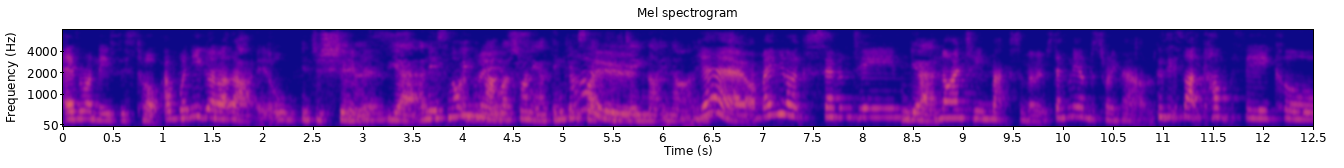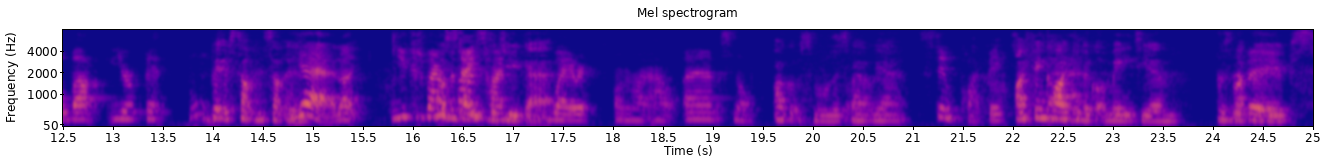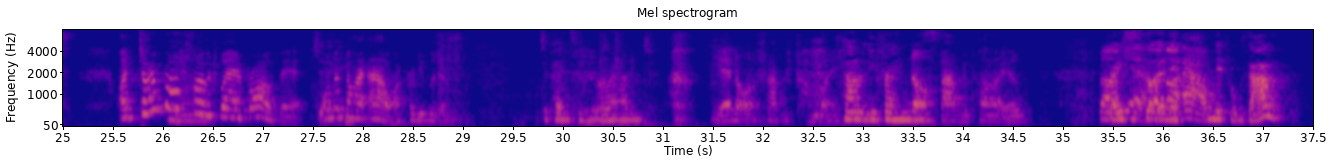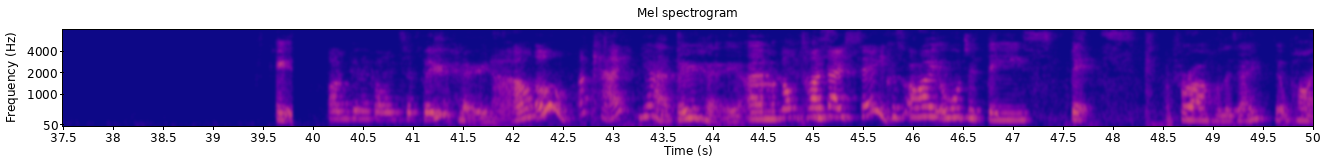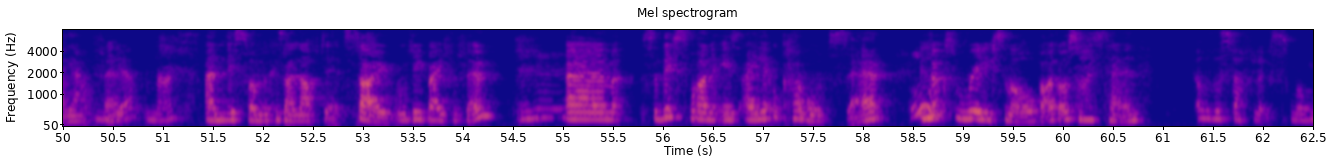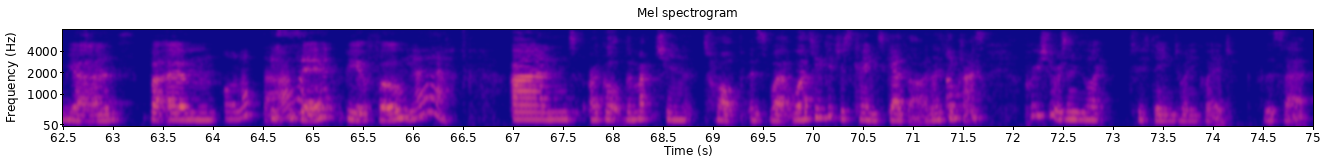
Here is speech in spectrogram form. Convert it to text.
everyone needs this top, and when you go like that, it'll it just shimmers. Shimmers. Yeah, and it's not and even that much money. I think it's like fifteen ninety nine. Yeah, maybe like 17, Yeah. 19 maximum. It was definitely under £20. Because it's like comfy, cool, but you're a bit. mm. bit of something, something. Yeah, like you could wear What it on the size did you get? Wear it on the night out. Um, small. I got a small as well. Yeah, Still quite big. I think fair. I could have got a medium because Because my boobs. boobs. I don't know if I would wear a bra with it. On a night out, I probably wouldn't. Depends who you're around. Yeah, not at a family party. Family friends. not a family party. But Grace yeah, has got her a night nip- out. nipples out. I'm gonna go on to Boo. Boohoo now. Oh, okay. Yeah, Boohoo. Um, Long time no see. because I ordered these bits for our holiday little party outfit, Yeah, nice. and this one because I loved it. So we'll do both of them. Mm-hmm. Um, so this one is a little cord set. It looks really small, but I got a size ten. all the stuff looks small. Yeah. But um, Oh, I love that. this is it. Beautiful. Yeah. and I got the matching top as well. Well, I think it just came together, and I think Okay. it was pretty sure it was only like 15, 20 quid for the set.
